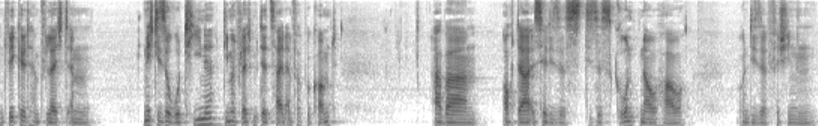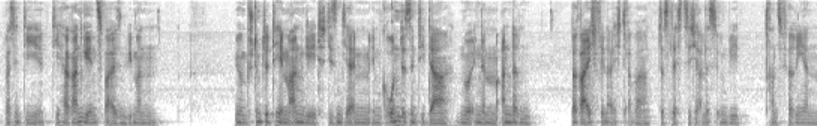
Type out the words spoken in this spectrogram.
entwickelt, haben vielleicht ähm, nicht diese Routine, die man vielleicht mit der Zeit einfach bekommt. Aber auch da ist ja dieses, dieses Grund-Know-how und diese verschiedenen, was sind die, die Herangehensweisen, wie man, wie man bestimmte Themen angeht, die sind ja im, im Grunde sind die da, nur in einem anderen Bereich vielleicht, aber das lässt sich alles irgendwie transferieren.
